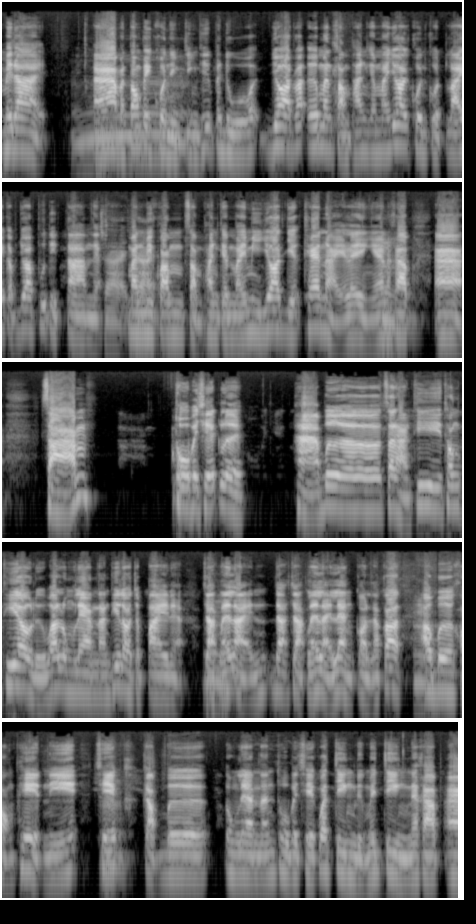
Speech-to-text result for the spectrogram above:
ไม่ได้อ่ามันต้องเป็นคนจริง ๆ ที่ไปดูว่ายอดว่าเออมันสัมพันธ์กันไหมยอดคนกดไลค์กับยอดผู้ติดตามเนี่ยใช่มันใช่มีความสัมพันธ์กันไหมมียอดเยอะแค่ไหนอะไรอย่างเงี้ยอืมนะครับ อ่าสามโทรไปเช็คเลย หาเบอร์สถานที่ท่องเที่ยวหรือว่าโรงแรมนั้นที่เราจะไปเนี่ยจากหลาย ๆ จากหลาย ๆ แหล่งก่อน แล้วก็เอาเบอร์ของเพจนี้เช็คกับเบอร์โรงแรมนั้นโทรไปเช็คว่าจริงหรือไม่จริงนะครับอ่า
